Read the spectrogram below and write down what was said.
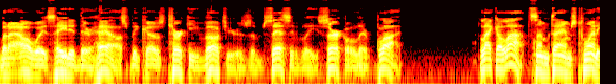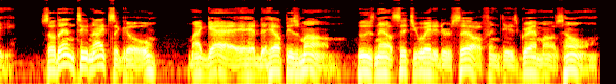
but I always hated their house because turkey vultures obsessively circle their plot. Like a lot, sometimes twenty. So then two nights ago, my guy had to help his mom, who's now situated herself into his grandma's home,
